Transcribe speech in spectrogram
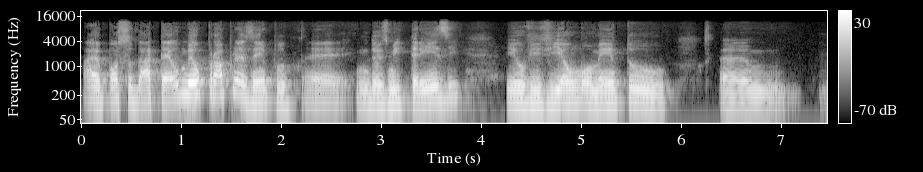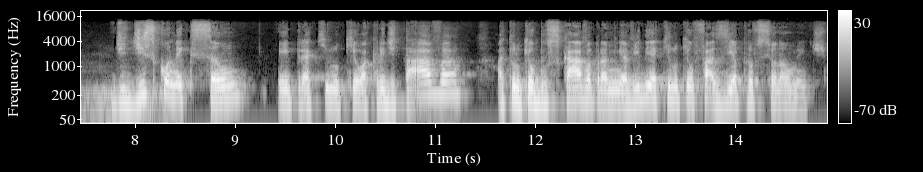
Ah, eu posso dar até o meu próprio exemplo. É, em 2013 eu vivia um momento de desconexão entre aquilo que eu acreditava aquilo que eu buscava para a minha vida e aquilo que eu fazia profissionalmente.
